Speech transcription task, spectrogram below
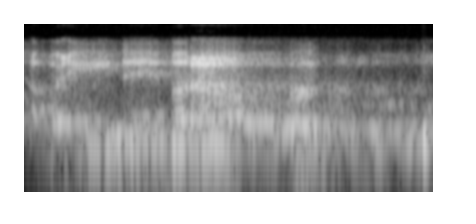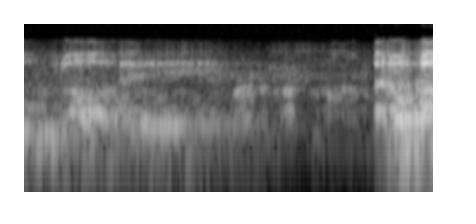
سبعین مراؤ انوکھا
